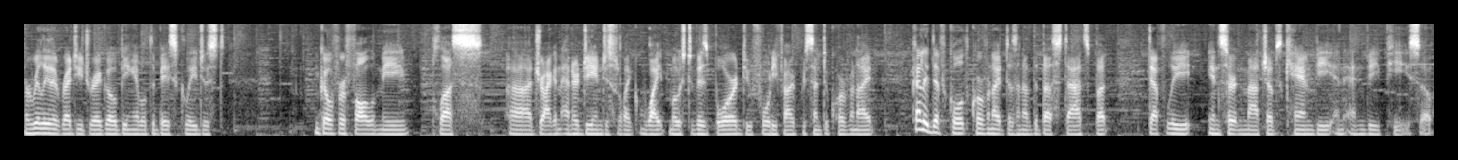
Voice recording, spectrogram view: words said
or really the Regidrago being able to basically just go for Follow Me plus uh, Dragon Energy and just like wipe most of his board, do 45% to Corviknight. Kind of difficult. Corviknight doesn't have the best stats, but definitely in certain matchups can be an MVP. So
